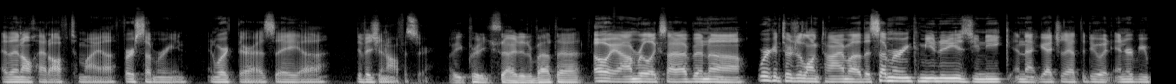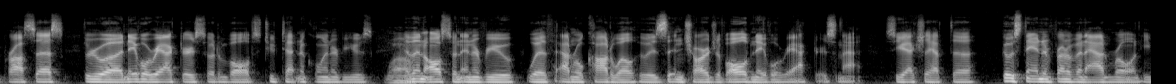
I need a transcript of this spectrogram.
And then I'll head off to my uh, first submarine and work there as a uh, division officer. Are you pretty excited about that? Oh yeah, I'm really excited. I've been uh, working towards a long time. Uh, the submarine community is unique in that you actually have to do an interview process through uh, naval reactors, so it involves two technical interviews, Wow. and then also an interview with Admiral Caldwell, who is in charge of all of naval reactors and that. So you actually have to go stand in front of an admiral, and he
